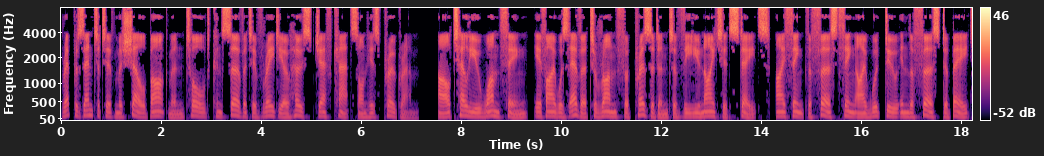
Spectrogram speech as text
Representative Michele Bachmann told conservative radio host Jeff Katz on his program, I'll tell you one thing, if I was ever to run for President of the United States, I think the first thing I would do in the first debate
